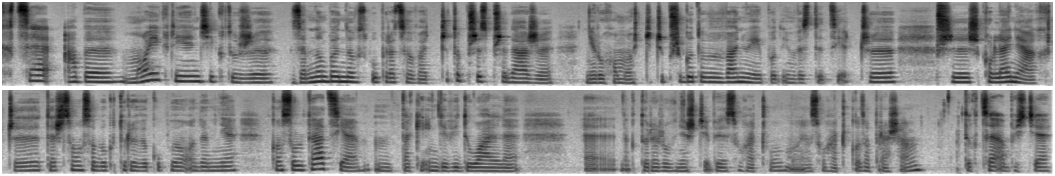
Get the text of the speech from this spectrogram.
chcę, aby moi klienci, którzy ze mną będą współpracować, czy to przy sprzedaży nieruchomości, czy przygotowywaniu jej pod inwestycje, czy przy szkoleniach, czy też są osoby, które wykupują ode mnie konsultacje mm, takie indywidualne, e, na które również Ciebie, słuchaczu, moja słuchaczko, zapraszam to chcę, abyście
